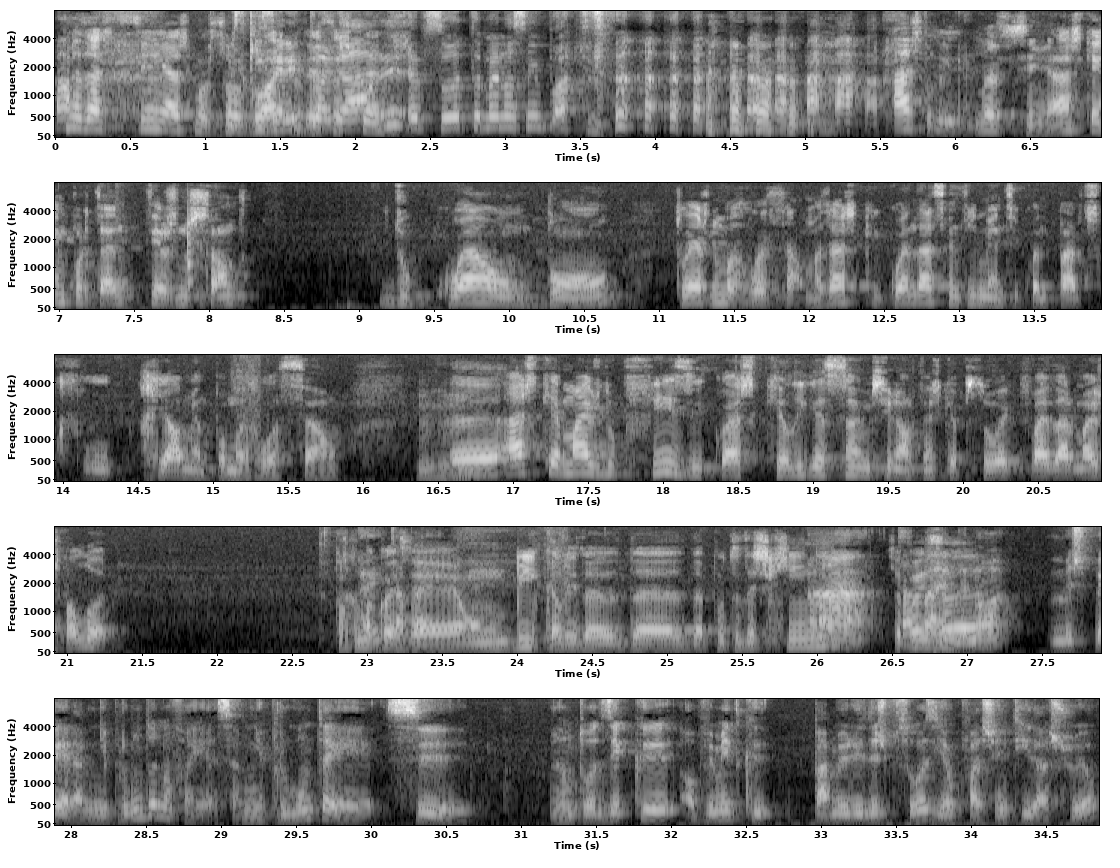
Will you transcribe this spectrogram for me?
Mas acho que sim, acho que uma pessoa Se gosta quiserem dessas pagar, coisas. a pessoa também não se importa. Acho que, mas sim, acho que é importante teres noção de, do quão bom tu és numa relação. Mas acho que quando há sentimentos e quando partes re- realmente para uma relação, Uhum. eh, acho que é mais do que físico. Acho que a ligação emocional que tens com a pessoa é que te vai dar mais valor. Porque Ok, uma coisa tá é um bico ali da, da, da puta da esquina. Ah, tá coisa bem, mas, não é- mas espera, a minha pergunta não foi essa. A minha pergunta é se. Não estou a dizer que, obviamente, que para a maioria das pessoas, e é o que faz sentido, acho eu,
